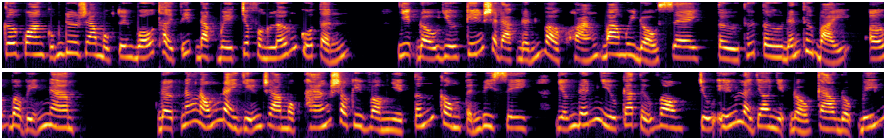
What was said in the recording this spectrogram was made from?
Cơ quan cũng đưa ra một tuyên bố thời tiết đặc biệt cho phần lớn của tỉnh. Nhiệt độ dự kiến sẽ đạt đỉnh vào khoảng 30 độ C từ thứ Tư đến thứ Bảy ở bờ biển Nam. Đợt nắng nóng này diễn ra một tháng sau khi vòng nhiệt tấn công tỉnh BC, dẫn đến nhiều ca tử vong, chủ yếu là do nhiệt độ cao đột biến.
